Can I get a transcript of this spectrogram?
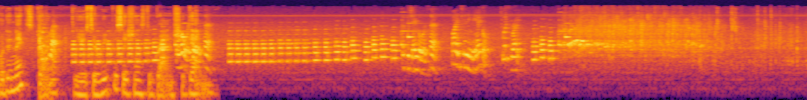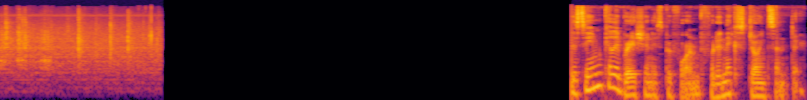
For the next joint, the user repositions the branch again. The same calibration is performed for the next joint center.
